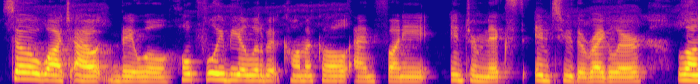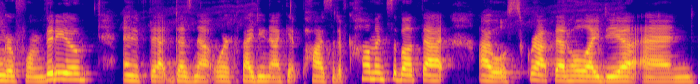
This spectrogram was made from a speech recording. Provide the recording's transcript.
So watch out. They will hopefully be a little bit comical and funny intermixed into the regular longer form video. And if that does not work, if I do not get positive comments about that, I will scrap that whole idea and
